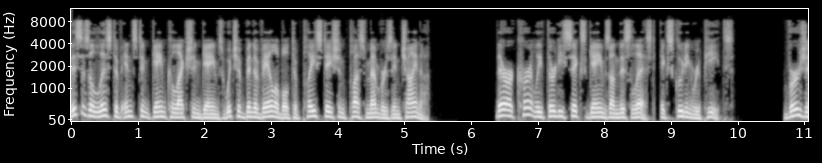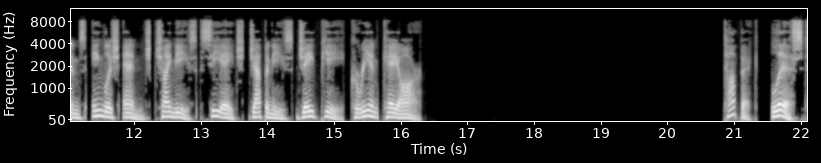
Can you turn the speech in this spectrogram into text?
This is a list of Instant Game Collection games which have been available to PlayStation Plus members in China. There are currently 36 games on this list, excluding repeats. Versions: English Eng, Chinese CH, Japanese JP, Korean KR. Topic List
